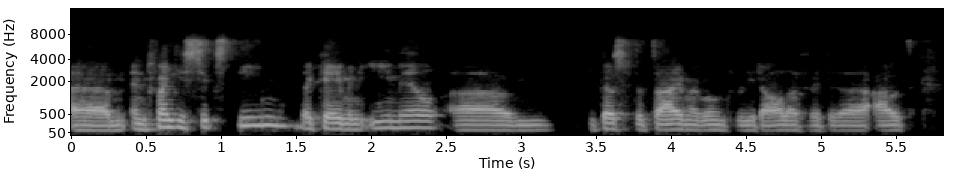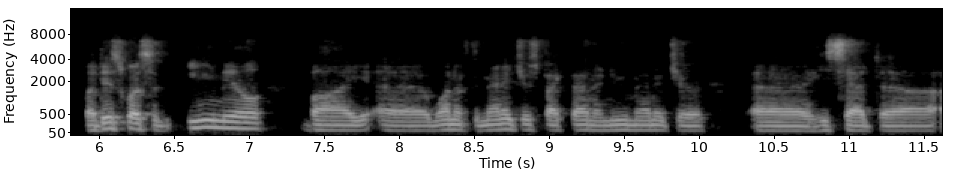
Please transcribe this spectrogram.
Um, in 2016, there came an email. Um, because of the time, I won't read all of it uh, out, but this was an email by uh, one of the managers back then, a new manager. Uh, he said, uh,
